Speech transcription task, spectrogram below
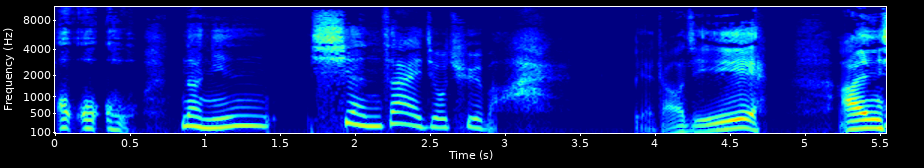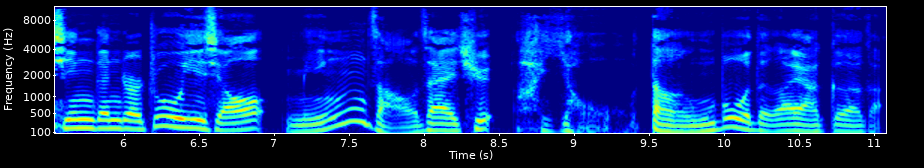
哦哦哦，那您现在就去吧。哎，别着急，安心跟这儿住一宿，明早再去。哎呦，等不得呀，哥哥，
